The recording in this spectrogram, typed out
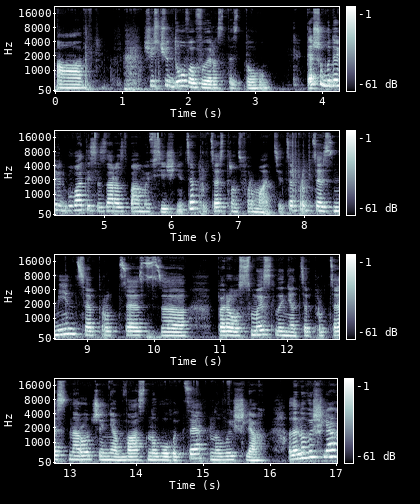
А, щось чудове виросте з того. Те, що буде відбуватися зараз з вами в січні, це процес трансформації, це процес змін, це процес е, переосмислення, це процес народження вас нового, це новий шлях. Але новий шлях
